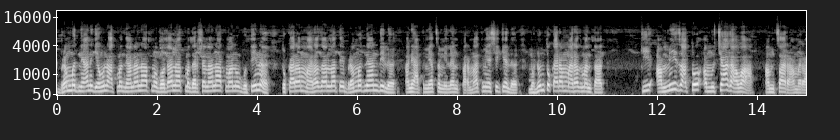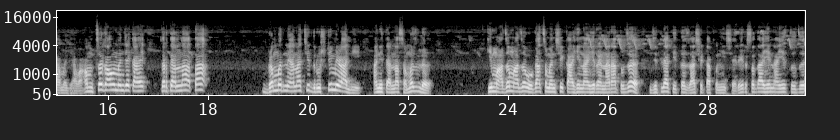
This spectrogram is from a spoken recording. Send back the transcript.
ब्रह्मज्ञान घेऊन आत्मज्ञानानं आत्मबोधानं आत्मदर्शनानं आत्मानुभूतीनं तुकाराम महाराजांना ते ब्रह्मज्ञान दिलं आणि आत्म्याचं मिलन परमात्म्याशी केलं. म्हणून तुकाराम महाराज म्हणतात की आम्ही जातो आमच्या गावा आमचा राम राम घ्यावा. आमचं गाव म्हणजे काय? तर त्यांना आता ब्रह्मज्ञानाची दृष्टी मिळाली आणि त्यांना समजलं की माझं माझं उगाच मनशी काही नाही राहणारा तुझं. जिथल्या तिथं जाशी टाकून शरीर सदा हे नाही तुझं.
